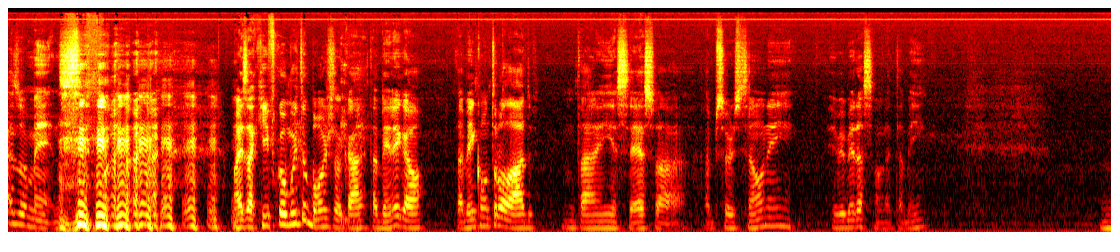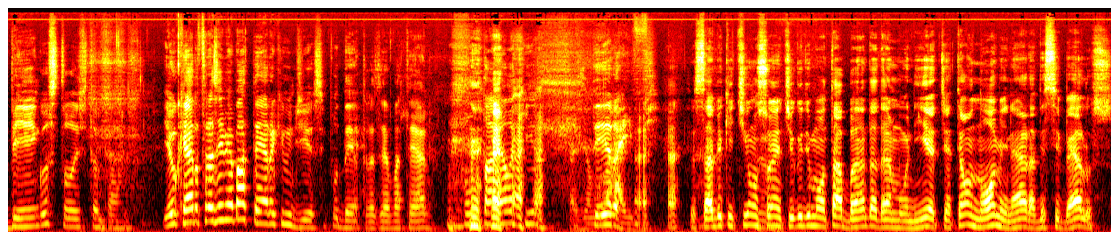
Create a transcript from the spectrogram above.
mais ou menos. Mas aqui ficou muito bom de tocar, tá bem legal. Tá bem controlado. Não tá em excesso a absorção nem reverberação, né? Tá bem. Bem gostoso de tocar. E eu quero trazer minha batera aqui um dia, se puder. Trazer a bateria. Montar ela aqui, ó. Fazer um live. Você sabe que tinha um sonho antigo de montar a banda da harmonia, tinha até um nome, né? Era Decibelos.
